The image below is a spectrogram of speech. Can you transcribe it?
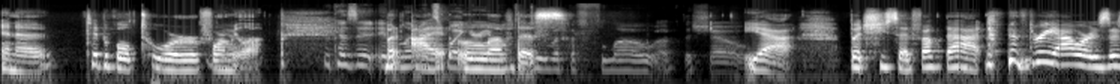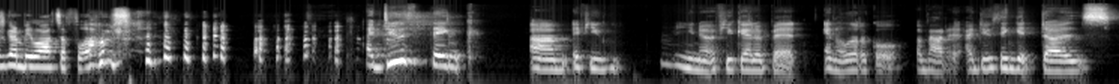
in a typical tour formula. because it, it but limits I what you're love able to do this. with the flow of the show. Yeah. But she said, "Fuck that. 3 hours there's going to be lots of flows." I do think um, if you you know if you get a bit analytical about it, I do think it does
